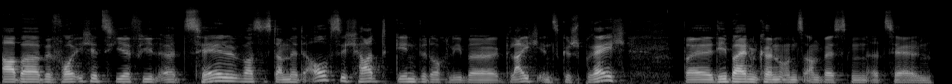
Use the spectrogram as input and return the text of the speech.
Aber bevor ich jetzt hier viel erzähle, was es damit auf sich hat, gehen wir doch lieber gleich ins Gespräch, weil die beiden können uns am besten erzählen,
